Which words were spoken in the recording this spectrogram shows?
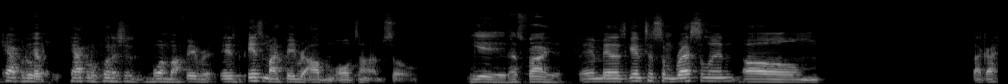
Capital Yep. Capital Punish is one of my favorite, is, is my favorite album all time. So Yeah, that's fire. hey man, let's get into some wrestling. Um like I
